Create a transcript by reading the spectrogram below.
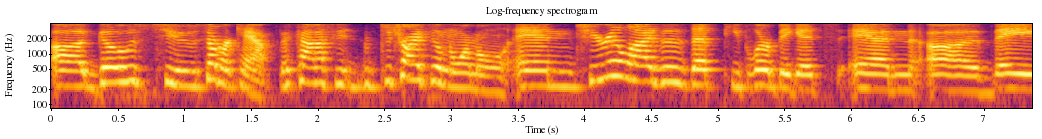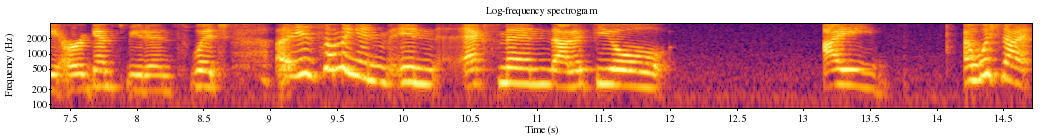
uh, goes to summer camp to kind of to try to feel normal, and she realizes that people are bigots and uh, they are against mutants, which uh, is something in in X Men that I feel I I wish not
